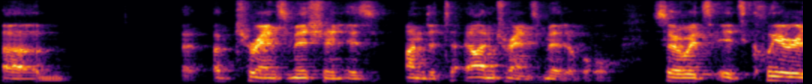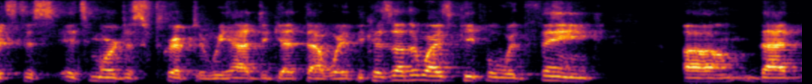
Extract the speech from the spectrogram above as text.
um, of transmission is untransmittable. So it's it's clear it's just it's more descriptive. We had to get that way because otherwise people would think um, that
